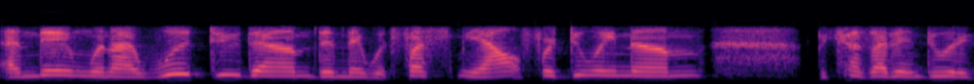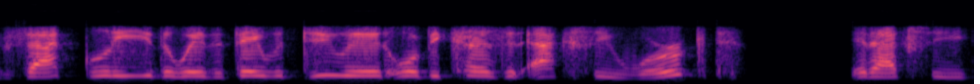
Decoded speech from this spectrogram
and then when I would do them then they would fuss me out for doing them because I didn't do it exactly the way that they would do it or because it actually worked. It actually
